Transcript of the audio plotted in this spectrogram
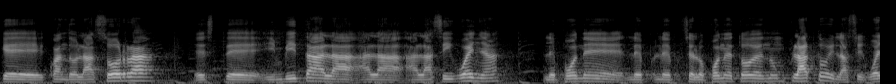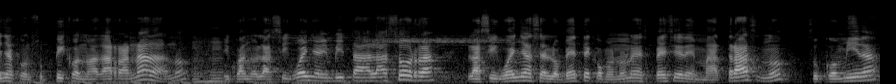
Que cuando la zorra este, invita a la, a la, cigüeña, le pone, se lo pone todo en un plato y la cigüeña con su pico no agarra nada, ¿no? Y cuando la cigüeña invita a la zorra, la cigüeña se lo mete como en una especie de matraz, ¿no? Su comida,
